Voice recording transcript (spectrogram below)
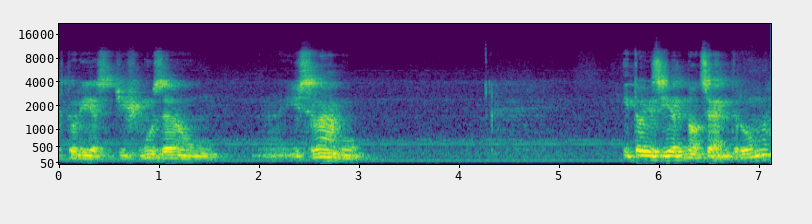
który jest dziś muzeum islamu. I to jest jedno centrum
